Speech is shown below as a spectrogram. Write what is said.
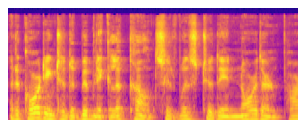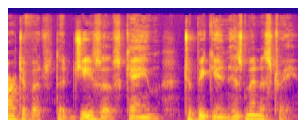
and according to the biblical accounts, it was to the northern part of it that Jesus came to begin his ministry.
